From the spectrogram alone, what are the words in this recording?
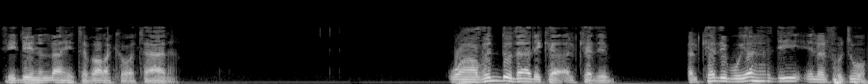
في دين الله تبارك وتعالى. وضد ذلك الكذب. الكذب يهدي إلى الفجور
